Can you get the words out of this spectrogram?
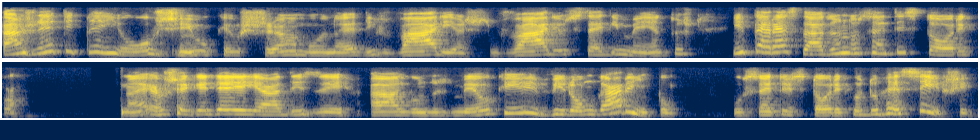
a gente tem hoje o que eu chamo né, de várias, vários segmentos interessados no centro histórico. Né? Eu cheguei a dizer a alunos meus que virou um garimpo, o centro histórico do Recife,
